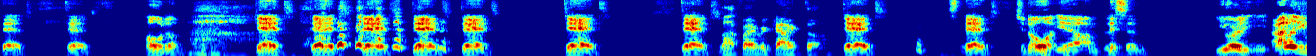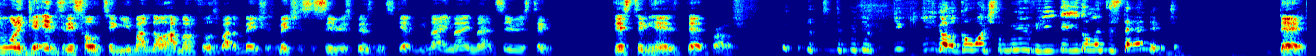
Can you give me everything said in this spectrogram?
dead, dead. Hold on. Dead, dead, dead, dead, dead, dead, dead, Like for every character. dead. It's dead. Do you know what? Yeah, I'm, listen. You are. I don't even want to get into this whole thing. You might know how man feels about the Matrix. Matrix is a serious business. Get me? 1999, serious thing. This thing here is dead, bro. you, you gotta go watch the movie. You, you don't understand it. Dead.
